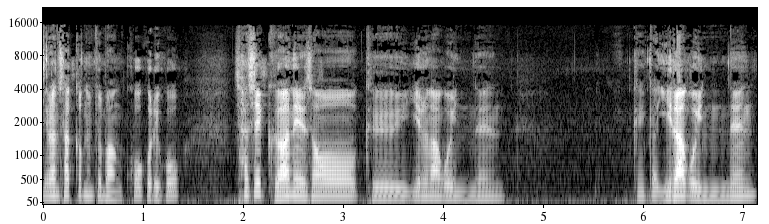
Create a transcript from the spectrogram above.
이런 사건들도 많고 그리고 사실 그 안에서 그 일어나고 있는 그러니까 일하고 있는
